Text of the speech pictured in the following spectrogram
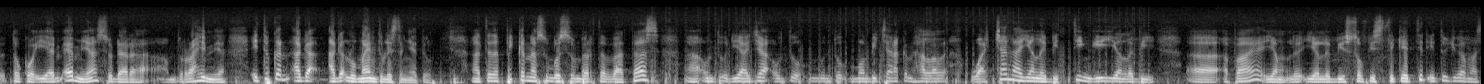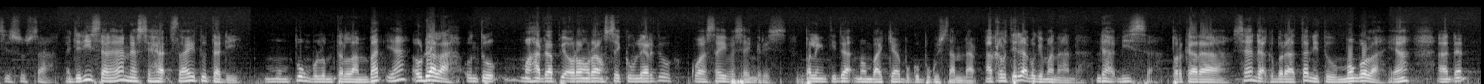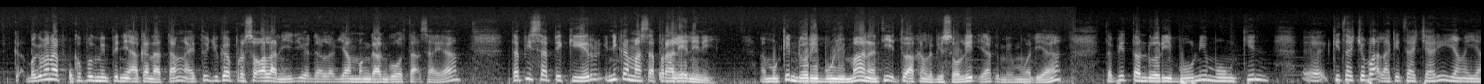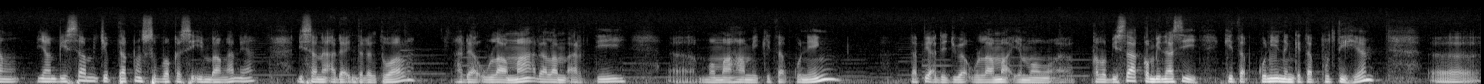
toko IMM ya, saudara Abdul Rahim ya. Itu kan agak agak lumayan tulisannya itu. Uh, tetapi karena sumber-sumber terbatas uh, untuk diajak untuk untuk membicarakan hal, -hal wacana yang lebih tinggi, yang lebih uh, apa ya, yang yang lebih sophisticated itu juga masih susah. Nah, jadi saya nasihat saya itu tadi, mumpung belum terlambat ya, udahlah untuk menghadapi orang-orang sekuler itu kuasai bahasa Inggris. Paling tidak membaca buku-buku standar. Nah, kalau tidak bagaimana Anda? Tidak bisa. Perkara saya tidak keberatan itu monggo lah ya dan bagaimana kepemimpin yang akan datang? Itu juga persoalan ini juga adalah yang mengganggu otak saya. Tapi saya pikir ini kan masa peralihan ini. Mungkin 2005 nanti itu akan lebih solid ya dia tapi tahun 2000 ini mungkin eh, kita coba lah kita cari yang yang yang bisa menciptakan sebuah keseimbangan ya. Di sana ada intelektual ada ulama dalam arti uh, memahami kitab kuning tapi ada juga ulama yang mau uh, kalau bisa kombinasi kitab kuning dan kitab putih ya. Uh,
